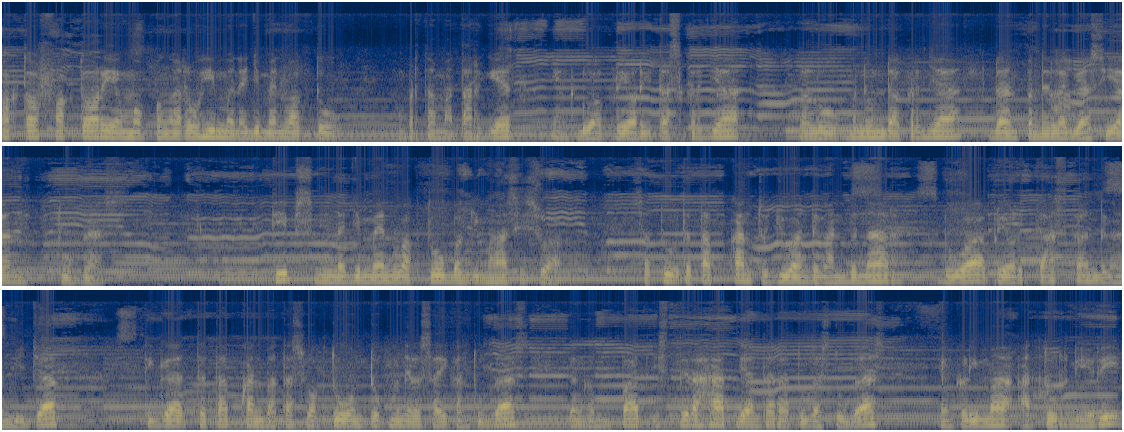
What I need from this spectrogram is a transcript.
Faktor-faktor yang mempengaruhi manajemen waktu. Yang pertama target, yang kedua prioritas kerja, lalu menunda kerja, dan pendelegasian tugas. Tips manajemen waktu bagi mahasiswa. Satu, tetapkan tujuan dengan benar. Dua, prioritaskan dengan bijak. Tiga, tetapkan batas waktu untuk menyelesaikan tugas. Yang keempat, istirahat di antara tugas-tugas. Yang kelima, atur diri.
